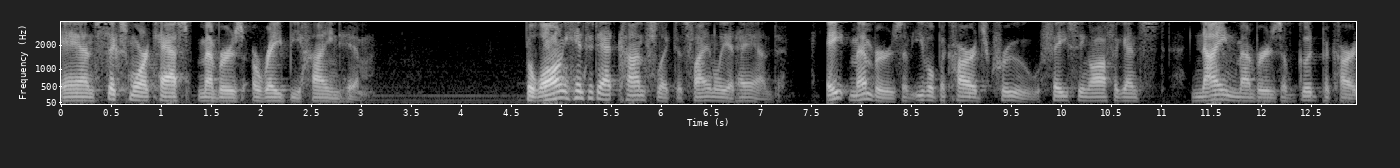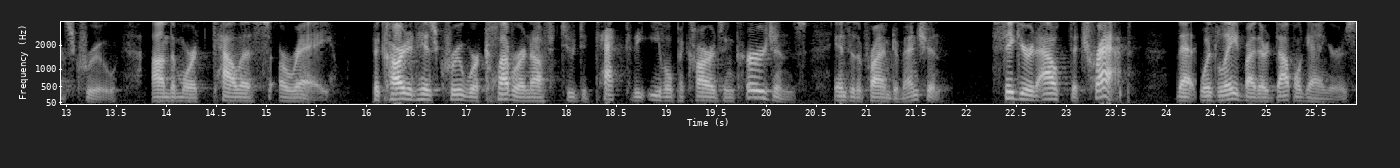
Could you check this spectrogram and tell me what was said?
and six more cast members arrayed behind him. The long hinted at conflict is finally at hand. Eight members of Evil Picard's crew facing off against nine members of Good Picard's crew on the Mortalis array. Picard and his crew were clever enough to detect the Evil Picard's incursions into the Prime Dimension, figured out the trap that was laid by their doppelgangers,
